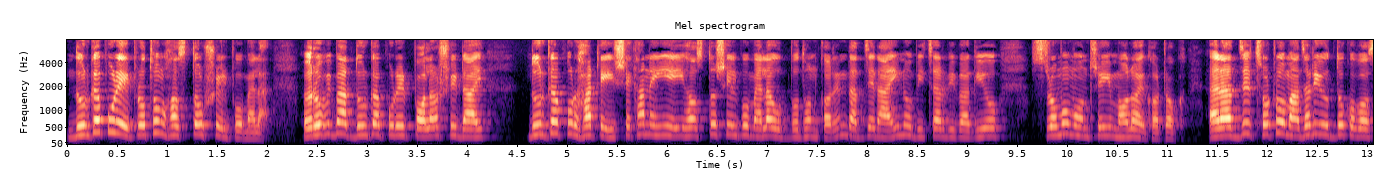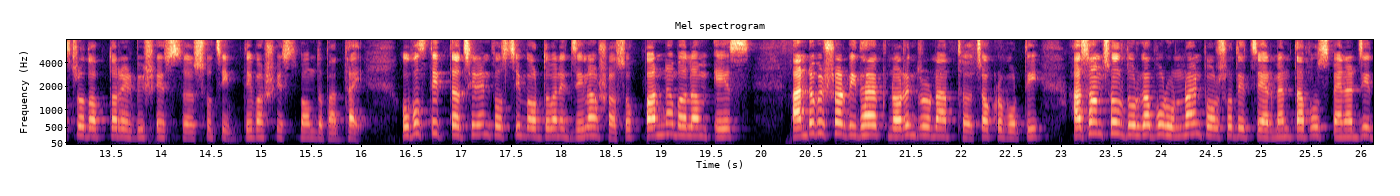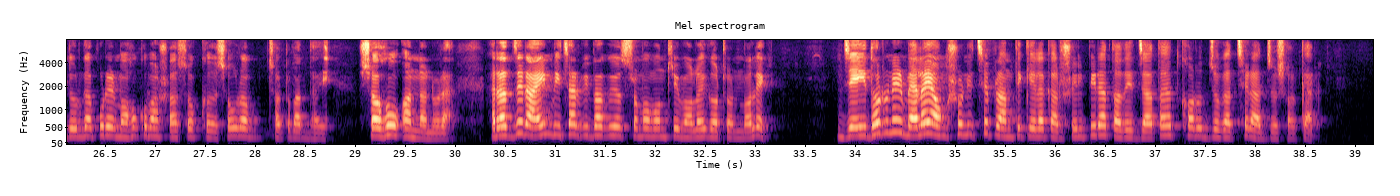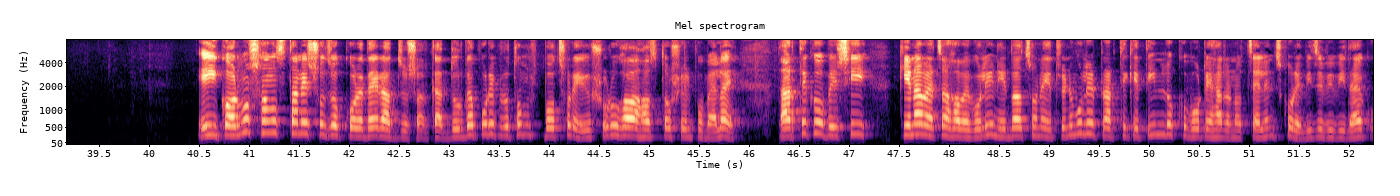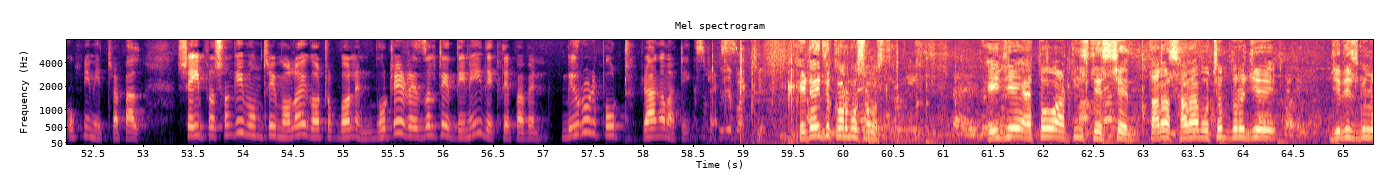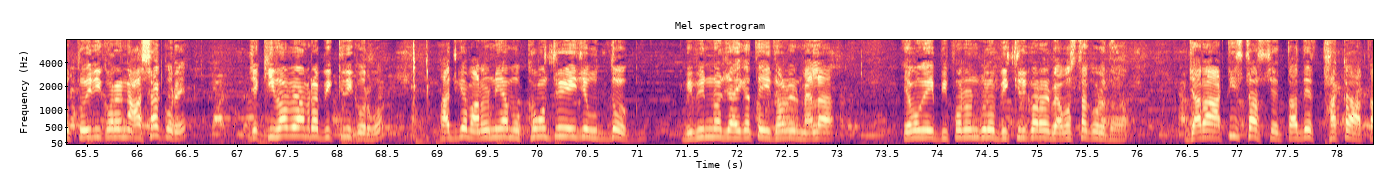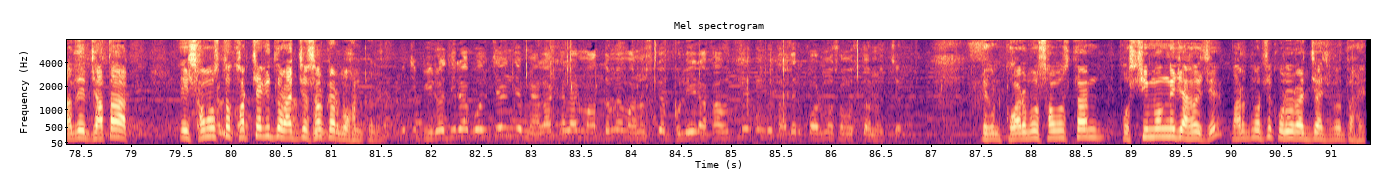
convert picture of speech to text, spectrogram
দুর্গাপুরে প্রথম হস্তশিল্প মেলা। রবিবার দুর্গাপুরের পলাশী ডায় দুর্গাপুর হাটে সেখানেই এই হস্তশিল্প মেলা উদ্বোধন করেন রাজ্যের আইন ও বিচার বিভাগীয় শ্রমমন্ত্রী মলয় ঘটক। রাজ্যের ছোট মাঝারি উদ্যোগ ও বস্ত্র দপ্তরের বিশেষ সচিব দেবাশিস বন্দ্যোপাধ্যায়। উপস্থিত ছিলেন পশ্চিম বর্ধমানের জেলা শাসক পান্নাবালাম এস, পাণ্ডবেশ্বর বিধায়ক নরেন্দ্রনাথ চক্রবর্তী, আসানসোল দুর্গাপুর উন্নয়ন পর্ষদের চেয়ারম্যান তাপস ব্যানার্জি, দুর্গাপুরের মহকুমা শাসক সৌরভ চট্টোপাধ্যায়। সহ অন্যান্যরা। রাজ্যের আইন, বিচার বিভাগীয় শ্রমমন্ত্রী মলয় গঠন বলেন যে, এই ধরনের মেলায় অংশ নিচ্ছে প্রান্তিক এলাকার শিল্পীরা, তাদের যাতায়াত খরচ যোগাচ্ছে রাজ্য সরকার। এই কর্মসংস্থানের সুযোগ করে দেয় রাজ্য সরকার। দুর্গাপুরে প্রথম বছরে শুরু হওয়া হস্তশিল্প মেলায় তার থেকেও বেশি কেনা বেচা হবে বলে নির্বাচনে তৃণমূলের প্রার্থীকে তিন লক্ষ ভোটে হারানোর চ্যালেঞ্জ করে বিজেপি বিধায়ক অগ্নিমিত্রা পাল। সেই প্রসঙ্গে মন্ত্রী মলয় ঘটক বলেন, ভোটের রেজাল্টের দিনেই দেখতে পাবেন। Bureau report Rangamati Express. এটাই তো কর্মসংস্থান এই যে এত আর্টিস্ট এসছেন, তারা সারা বছর ধরে যে জিনিসগুলো তৈরি করেন, আশা করে যে কীভাবে আমরা বিক্রি করব। আজকে মাননীয় মুখ্যমন্ত্রী এই যে উদ্যোগ, বিভিন্ন জায়গাতে এই ধরনের মেলা এবং এই বিপণনগুলো বিক্রি করার ব্যবস্থা করে দেওয়া। যারা আর্টিস্ট আসছে তাদের থাকা তাদের যাতায়াত এই সমস্ত খরচা কিন্তু রাজ্য সরকার বহন করে। বিরোধীরা বলছেন যে মেলা খেলার মাধ্যমে মানুষকে ভুলিয়ে রাখা হচ্ছে কিন্তু তাদের কর্মসংস্থান হচ্ছে না। দেখুন কর্মসংস্থান পশ্চিমবঙ্গে যা হয়েছে ভারতবর্ষে কোনো রাজ্যে আজ পর্যন্ত হয়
